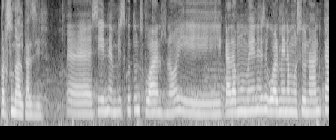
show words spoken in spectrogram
personal quasi. Eh, sí, n'hem viscut uns quants, no? I cada moment és igualment emocionant que,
